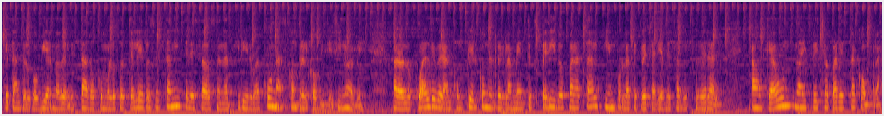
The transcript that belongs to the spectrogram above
que tanto el gobierno del estado como los hoteleros están interesados en adquirir vacunas contra el COVID-19, para lo cual deberán cumplir con el reglamento expedido para tal fin por la Secretaría de Salud Federal, aunque aún no hay fecha para esta compra.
